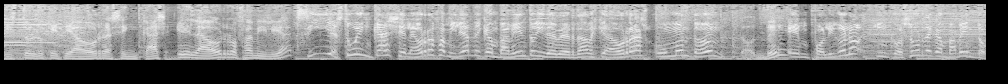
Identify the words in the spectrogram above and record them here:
¿Has visto lo que te ahorras en Cash, el ahorro familiar? Sí, estuve en Cash, el ahorro familiar de campamento y de verdad que ahorras un montón. ¿Dónde? En Polígono Incosur de Campamento.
